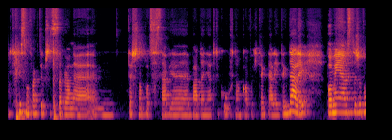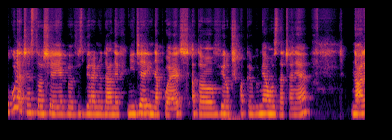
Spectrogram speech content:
no, takie są fakty przedstawione też na podstawie badań, artykułów naukowych itd., tak itd. Tak Pomijając to, że w ogóle często się jakby w zbieraniu danych nie dzieli na płeć, a to w wielu przypadkach by miało znaczenie, no ale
